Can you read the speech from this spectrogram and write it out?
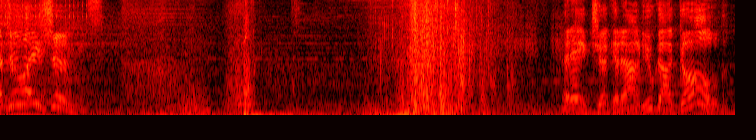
Congratulations! Hey, check it out. You got gold.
